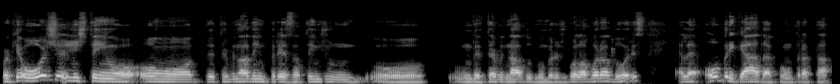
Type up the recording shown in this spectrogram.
Porque hoje a gente tem uma determinada empresa, atende um, um determinado número de colaboradores, ela é obrigada a contratar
